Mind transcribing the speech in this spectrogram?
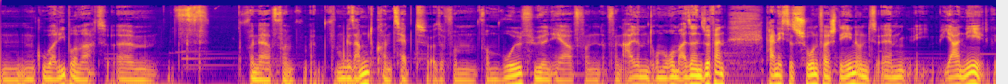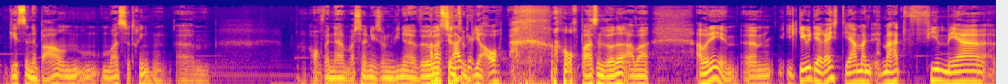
ein Cuba Libre macht. Ähm, von der vom, vom Gesamtkonzept, also vom vom Wohlfühlen her, von von allem drumherum. Also insofern kann ich das schon verstehen und ähm, ja, nee, gehst in eine Bar, um, um was zu trinken. Ähm, auch wenn da wahrscheinlich so ein Wiener Würstchen zum Bier auch, auch passen würde, aber, aber nee, ähm, ich gebe dir recht, ja, man, man hat viel mehr,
